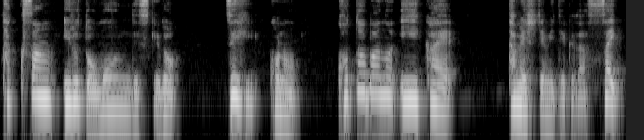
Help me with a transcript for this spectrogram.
たくさんいると思うんですけど、ぜひこの言葉の言い換え、試してみてください。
